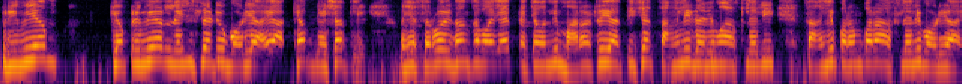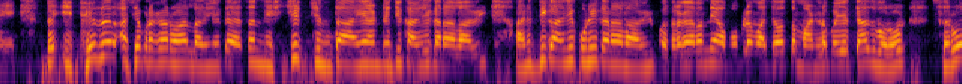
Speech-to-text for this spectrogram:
प्रीमियम किंवा प्रीमियर लेजिस्लेटिव्ह बॉडी आहे अख्ख्या देशातली म्हणजे सर्व विधानसभा ज्या आहेत त्याच्यामधली महाराष्ट्र ही अतिशय चांगली गरिमा असलेली चांगली परंपरा असलेली बॉडी आहे. तर इथे जर असे प्रकार व्हायला लागले तर याचा निश्चित चिंता आहे आणि त्याची काळजी करायला हवी. आणि ती काळजी कोणी करायला हवी? पत्रकारांनी आपापल्या माध्यमातून मांडलं पाहिजे. त्याचबरोबर सर्व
